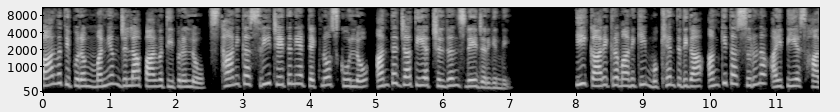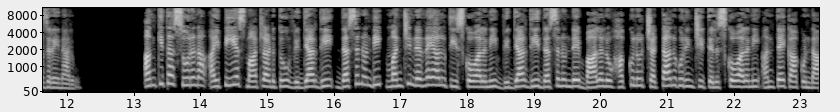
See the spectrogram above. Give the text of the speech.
పార్వతీపురం మన్యం జిల్లా పార్వతీపురంలో స్థానిక శ్రీ చైతన్య టెక్నో స్కూల్లో అంతర్జాతీయ చిల్డ్రన్స్ డే జరిగింది. ఈ కార్యక్రమానికి ముఖ్యంతిథిగా అంకిత సురుణ ఐపీఎస్ హాజరైనారు. అంకిత సూరణ ఐపీఎస్ మాట్లాడుతూ విద్యార్థి దశ నుండి మంచి నిర్ణయాలు తీసుకోవాలని విద్యార్థి దశ నుండే బాలలు హక్కులు చట్టాలు గురించి తెలుసుకోవాలని అంతేకాకుండా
